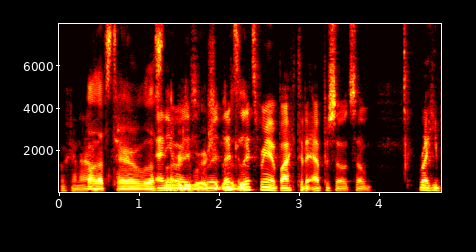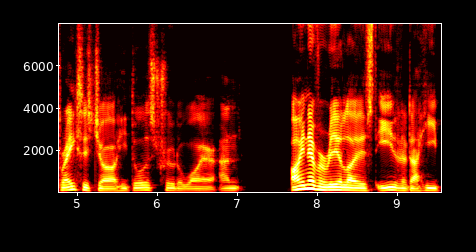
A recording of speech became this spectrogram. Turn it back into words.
fucking oh, hell. Oh, that's terrible. That's Anyways, not really right, worshiping. let's let's bring it back to the episode. So, right, he breaks his jaw. He does through the wire, and I never realized either that he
